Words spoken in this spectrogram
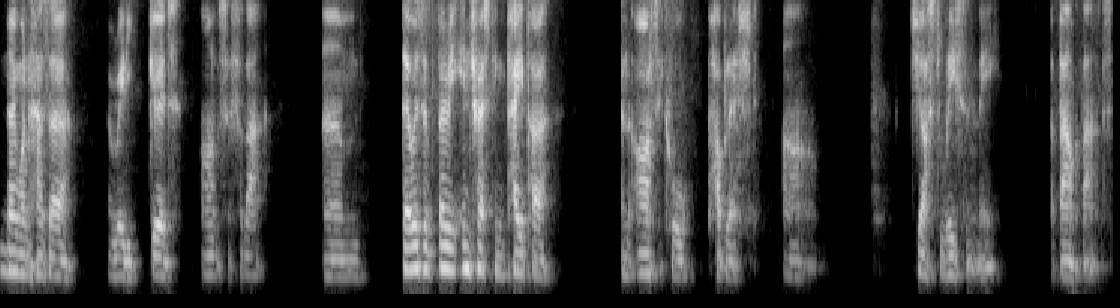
no one has a, a really good answer for that. Um, there was a very interesting paper an article published um, just recently about that,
